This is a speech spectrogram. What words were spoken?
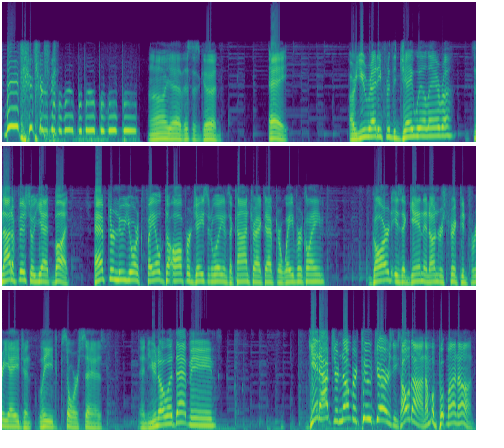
oh, yeah, this is good. Hey, are you ready for the J-Will era? It's not official yet, but after New York failed to offer Jason Williams a contract after waiver claim, Guard is again an unrestricted free agent, lead source says. And you know what that means. Get out your number two jerseys. Hold on, I'm going to put mine on.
